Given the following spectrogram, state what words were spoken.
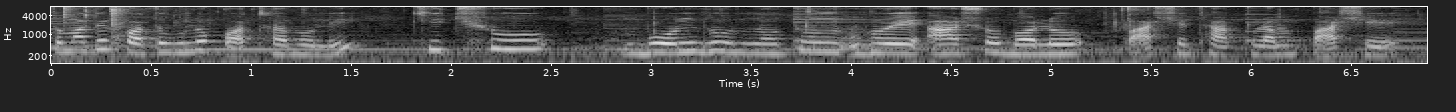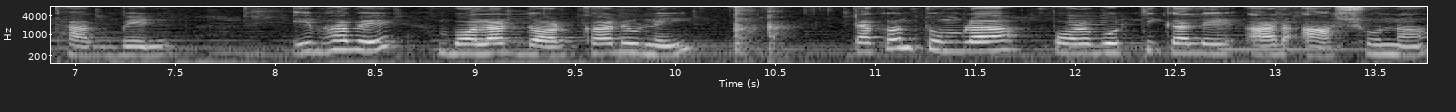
তোমাদের কতগুলো কথা বলি। কিছু বন্ধু নতুন হয়ে আসো বলো, পাশে থাকলাম, পাশে থাকবেন। এভাবে বলার দরকারও নেই। তখন তোমরা পরবর্তীকালে আর আসো না।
